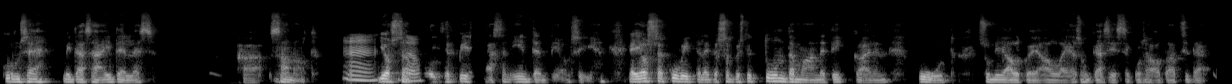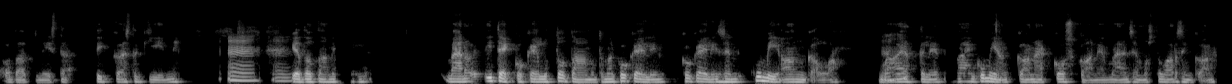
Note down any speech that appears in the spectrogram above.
kuin se, mitä sä itsellesi äh, sanot. Mm, jos sä itse pistää sen intention siihen. Ja jos sä kuvittelet, jos sä pystyt tuntemaan ne tikkaiden puut sun jalkojen alla ja sun käsissä, kun sä otat, sitä, otat niistä tikkaista kiinni. Mm, mm. Ja tota, niin, mä en ole itse kokeillut tota, mutta mä kokeilin, kokeilin sen kumiankalla. Mä mm-hmm. ajattelin, että mä en kumiankkaa näe koskaan ja mä en semmoista varsinkaan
